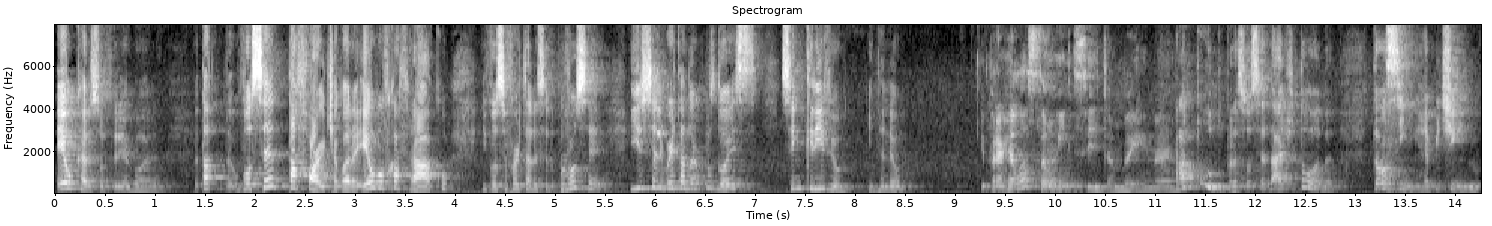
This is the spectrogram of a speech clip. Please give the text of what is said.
Eu quero sofrer agora. Tá- você tá forte, agora eu vou ficar fraco e vou ser fortalecido por você. E isso é libertador pros dois. Isso é incrível, entendeu? E pra relação em si também, né? Pra tudo, pra sociedade toda. Então, assim, repetindo,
